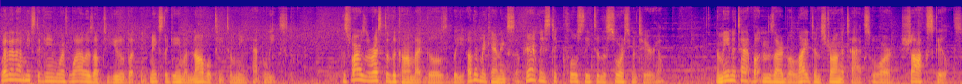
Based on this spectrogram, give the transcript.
Whether that makes the game worthwhile is up to you, but it makes the game a novelty to me at least. As far as the rest of the combat goes, the other mechanics apparently stick closely to the source material. The main attack buttons are the light and strong attacks, or shock skills.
